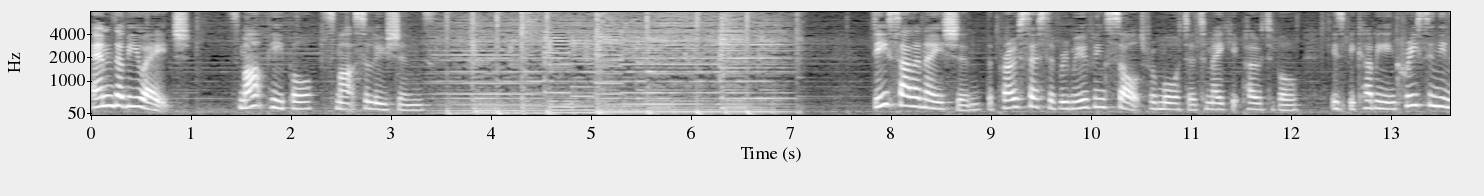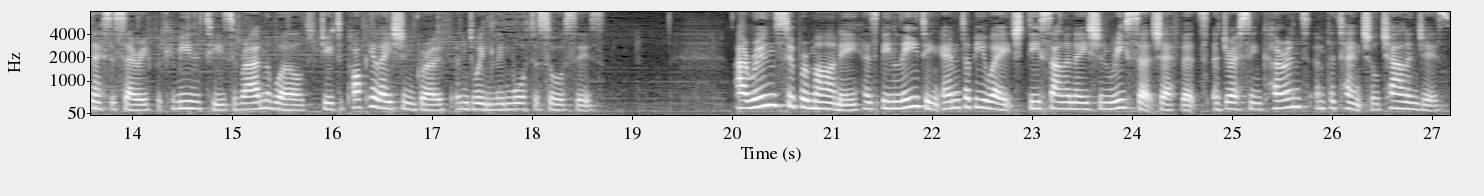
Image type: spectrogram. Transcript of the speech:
MWH Smart People, Smart Solutions. Desalination, the process of removing salt from water to make it potable, is becoming increasingly necessary for communities around the world due to population growth and dwindling water sources. Arun Subramani has been leading MWH desalination research efforts addressing current and potential challenges.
